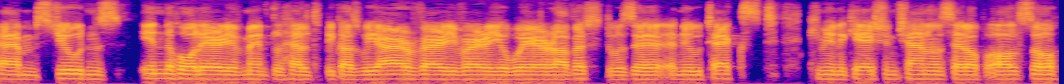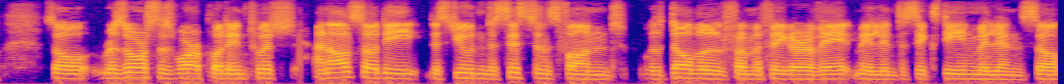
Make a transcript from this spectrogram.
um, students in the whole area of mental health because we are very, very aware of it. There was a, a, new text communication channel set up also. So resources were put into it. And also the, the Student Assistance Fund was doubled from a figure of 8 million to 16 million. So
